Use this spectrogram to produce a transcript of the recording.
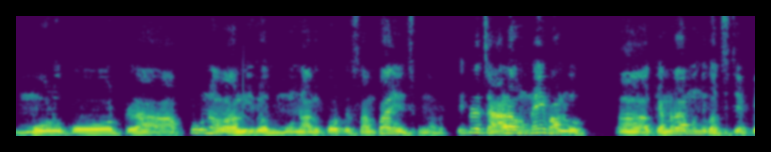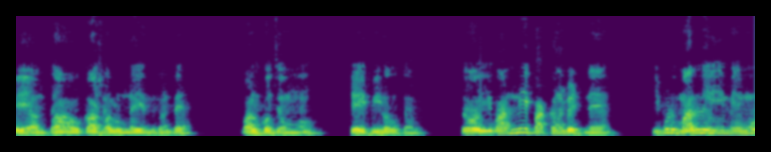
మూడు కోట్ల అప్పు ఉన్న వాళ్ళు ఈరోజు మూడు నాలుగు కోట్లు సంపాదించుకున్నారు. ఇక్కడ చాలా ఉన్నాయి. వాళ్ళు కెమెరా ముందుకు వచ్చి చెప్పే అంత అవకాశాలు ఉన్నాయి. ఎందుకంటే వాళ్ళు కొంచెం స్టే ఫీల్ అవుతారు. సో ఇవన్నీ పక్కన పెట్టినాయి ఇప్పుడు మళ్ళీ మేము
